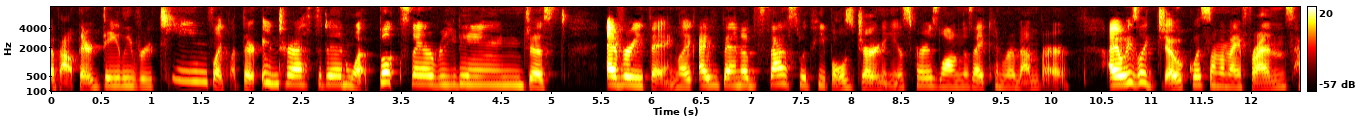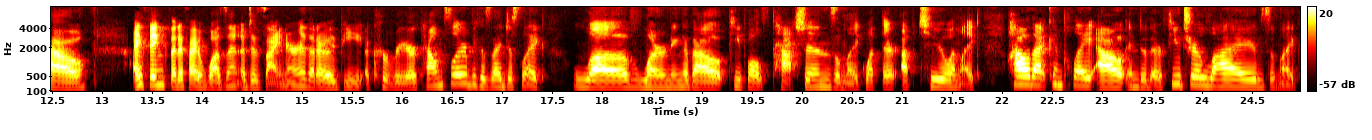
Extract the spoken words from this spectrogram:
about their daily routines, like what they're interested in, what books they're reading, just everything. Like I've been obsessed with people's journeys for as long as I can remember. I always like joke with some of my friends how I think that if I wasn't a designer, that I would be a career counselor because I just like love learning about people's passions and like what they're up to and like how that can play out into their future lives and like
